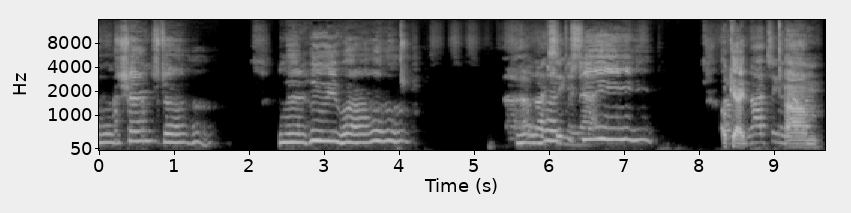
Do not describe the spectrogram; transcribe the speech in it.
Oh, the shining star, no matter who you are. Uh, I'm not like to singing that. see. I'm Okay. not singing that. one. Um,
